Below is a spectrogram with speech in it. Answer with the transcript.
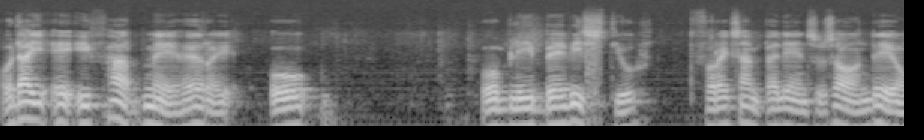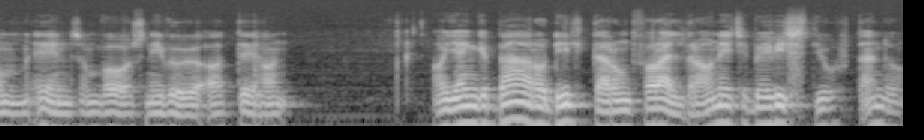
og de er i ferd med, hører jeg, å, å bli bevisstgjort. Eksempel en som sa han det om en som var snivø, at det han han gjenger bare og dilter rundt foreldra. Han er ikke bevisstgjort ennå.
